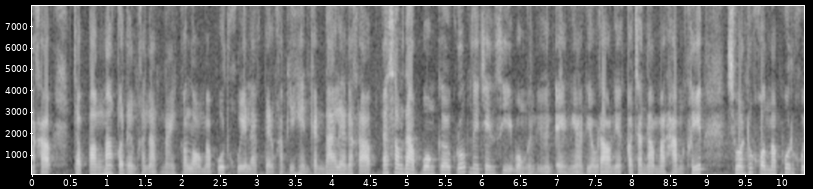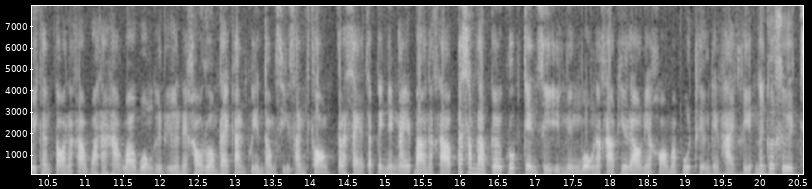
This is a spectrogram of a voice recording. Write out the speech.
นะครับจะปังมากกว่าเดิมขนาดไหนก็ลองมาพูดคุยแลกเปลี่ยนความคิดเห็นกันได้เลยนะครับและสำหรับวงเกิร์ลกรุ๊ปในเจน 4 วงอื่นๆเองเนี่ยเดี๋ยวเราเนี่ยก็จะนำมาทำคลิป ชวนทุกคนมาพูดคุยกันต่อนะครับว่าถ้าหากว่าวงอื่นอื่นได้เข้าร่วมรายการ Queendom ซีซั่น2กระแสจะเป็นยังไงบ้างนะครับ และสำหรับเกิร์ลกรุ๊ป Gen 4 อีกหนึ่งวงนะครับที่เราเนี่ยขอมาพูดถึงในท้ายคลิปนั่นก็คือ G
